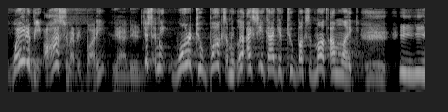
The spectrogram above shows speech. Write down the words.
Way to be awesome, everybody. Yeah, dude. Just I mean, one or two bucks. I mean, I see a guy give two bucks a month. I'm like, two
